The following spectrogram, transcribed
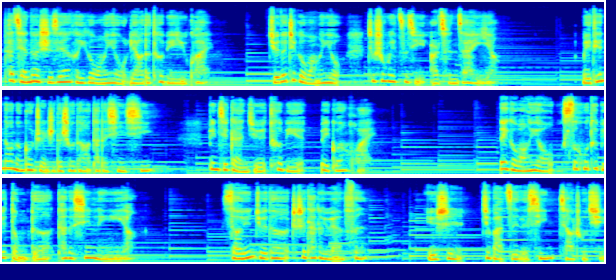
她前段时间和一个网友聊得特别愉快，觉得这个网友就是为自己而存在一样，每天都能够准时的收到他的信息，并且感觉特别被关怀。那个网友似乎特别懂得他的心灵一样，小云觉得这是他的缘分，于是就把自己的心交出去，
